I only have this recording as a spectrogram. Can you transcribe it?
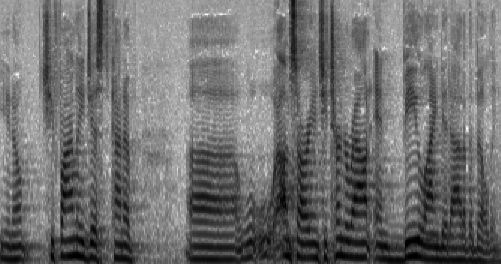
you know, she finally just kind of, uh, I'm sorry, and she turned around and beelined it out of the building.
